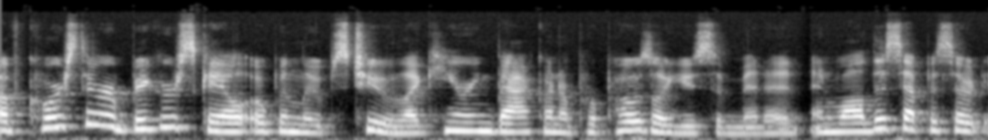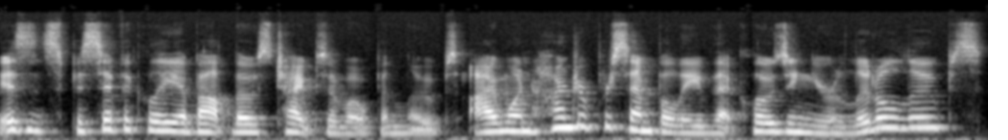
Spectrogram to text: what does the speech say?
Of course, there are bigger scale open loops too, like hearing back on a proposal you submitted, and while this episode isn't specifically about those types of open loops, I 100% believe that closing your little loops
